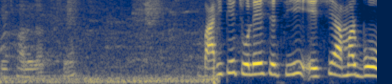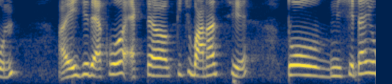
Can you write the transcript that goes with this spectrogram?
বেশ ভালো লাগছে। বাড়িতে চলে এসেছি। এসে আমার বোন এই যে দেখো একটা কিছু বানাচ্ছে। তো সেটাই ও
